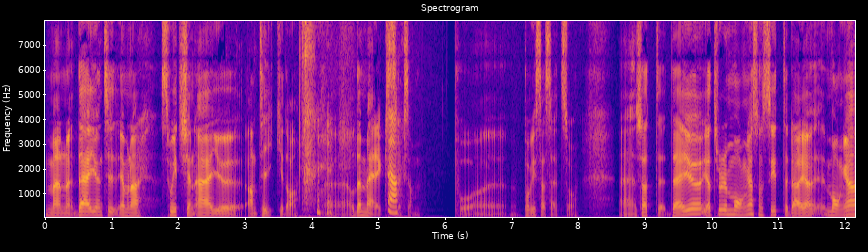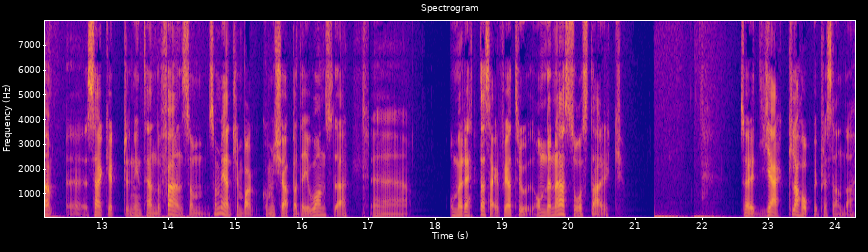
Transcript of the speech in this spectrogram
Men det är ju en tid, jag menar, switchen är ju antik idag. Eh, och det märks Ja. liksom på, eh, på vissa sätt så. Eh, Så att det är ju, jag tror det är många som sitter där, jag, många eh, säkert Nintendo-fans som, som egentligen bara kommer köpa Day One sådär. Eh, och med rätta säkert, för jag tror om den är så stark så är det ett jäkla hopp i prestanda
